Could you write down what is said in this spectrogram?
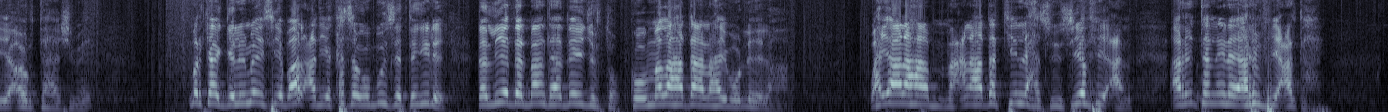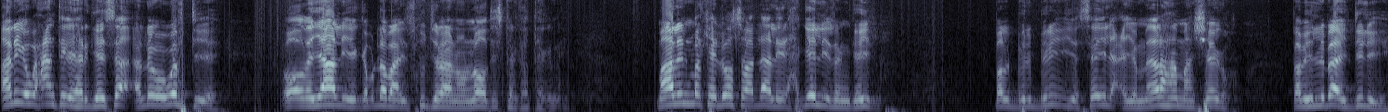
iyo awrta hashimee markaa gelimays iyo baalcad iyo kasago buusa tegine qadiyadan maanta hadday jirto kuumada haddaan ahay buu dhihi lahaa. Waxyaalaha macnaha dadkii in la xasuusiyo fiican arrintan inay arrin fiican tahay. Aniga waxaan tegay hargeysa annagoo wafdi ah oo odayaal iyo gabdhaba ay isku jiraan oo eastern ka tagnay. Maalin markay noo soo hadhaa layidhi xaggee liidan geyn bal birbiri iyo saylac iyo meelaha maan sheego qabiilnimo ay diliye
